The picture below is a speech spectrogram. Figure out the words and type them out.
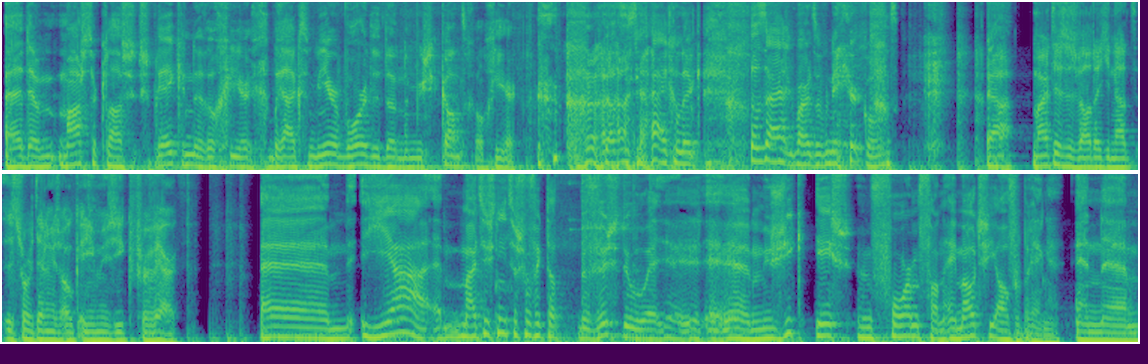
Eh, de masterclass sprekende Rogier gebruikt meer woorden dan de muzikant Rogier. dat, is eigenlijk, dat is eigenlijk waar het op neerkomt. Ja. Maar het is dus wel dat je na het storytelling is ook in je muziek verwerkt. Ehm, ja, maar het is niet alsof ik dat bewust doe. Eh, eh, muziek is een vorm van emotie overbrengen. En ehm,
